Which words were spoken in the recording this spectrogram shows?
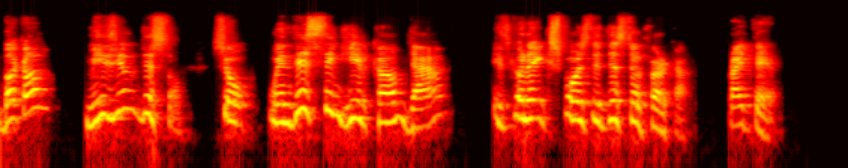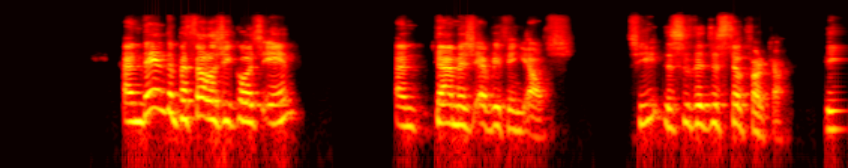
Buccal, mesial, distal. So when this thing here come down, it's going to expose the distal furca right there. And then the pathology goes in and damage everything else. See, this is the distal furca being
